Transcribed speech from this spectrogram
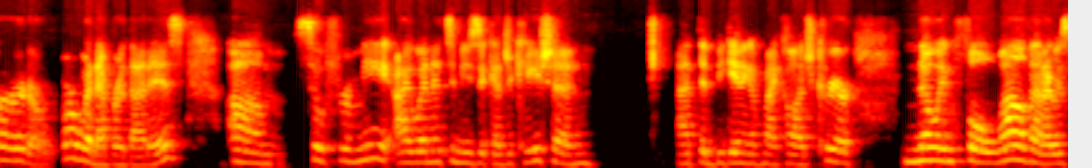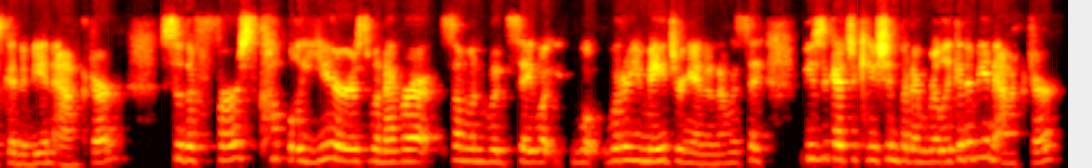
hurt or, or whatever that is. Um, so for me i went into music education at the beginning of my college career, knowing full well that I was going to be an actor. So the first couple years, whenever someone would say, what, what, what are you majoring in? And I would say music education, but I'm really going to be an actor.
